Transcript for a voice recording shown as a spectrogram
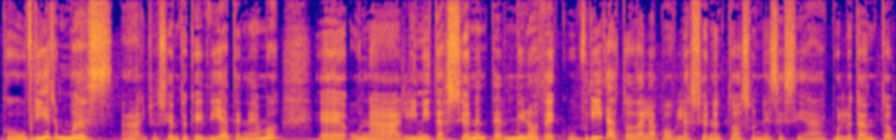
cubrir más. ¿ah? Yo siento que hoy día tenemos eh, una limitación en términos de cubrir a toda la población en todas sus necesidades. Por lo tanto,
